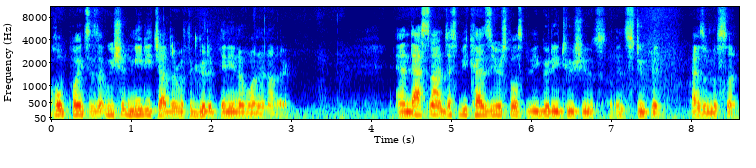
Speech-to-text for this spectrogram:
whole points is that we should meet each other with a good opinion of one another. And that's not just because you're supposed to be goody two shoes and stupid as a Muslim.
